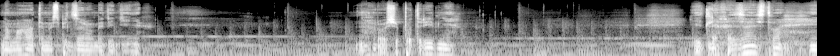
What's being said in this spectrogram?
намагатимусь підзаробити денег. Гроші потрібні і для хазяйства, і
